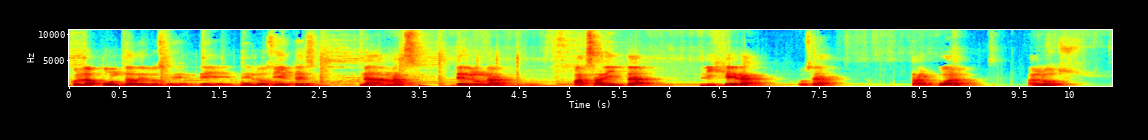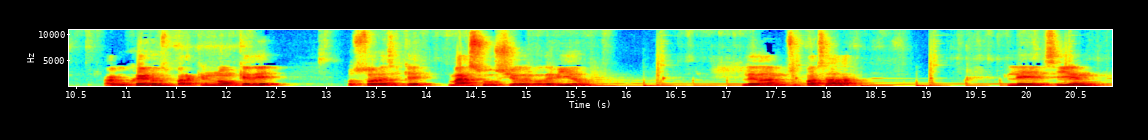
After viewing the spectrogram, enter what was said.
con la punta de los, de, de los dientes, nada más denle una pasadita ligera, o sea, tal cual, a los agujeros para que no quede, pues ahora sí que más sucio de lo debido. Le dan su pasada, le siguen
